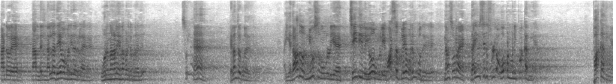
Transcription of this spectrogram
ஆண்டவரே நான் நல்ல தேவ மனிதர்களை ஒரு நாள் என்ன பண்ணக்கூடாது? சொல்லுங்க. இழந்துடக்கூடாது ஏதாவது ஒரு நியூஸ் உங்களுடைய செய்தியிலையோ உங்களுடைய வாட்ஸ்அப்லயோ வரும்போது நான் சொல்றேன் தயவு செய்து ஃபுல்லா ஓபன் பண்ணி பார்க்காதீங்க. பார்க்காதீங்க.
